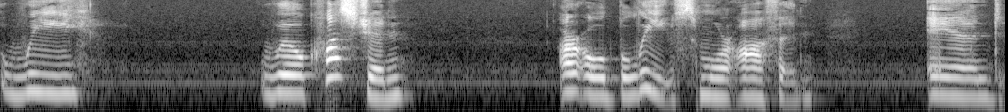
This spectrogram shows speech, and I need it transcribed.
we will question our old beliefs more often and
